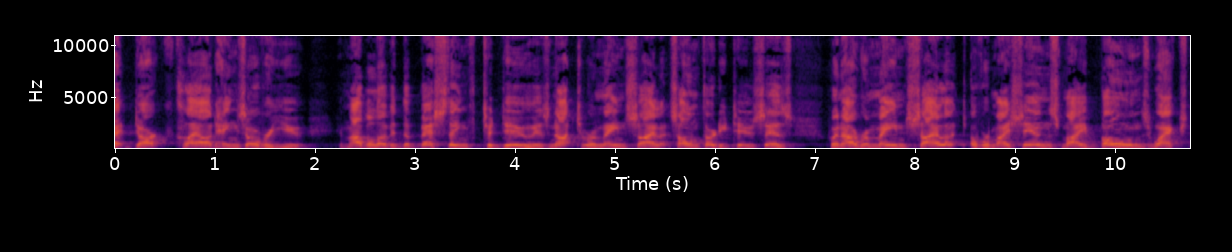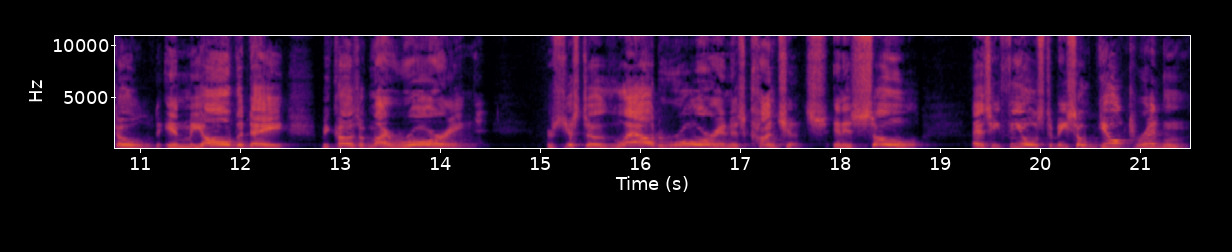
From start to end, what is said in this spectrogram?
that dark cloud hangs over you, and my beloved, the best thing to do is not to remain silent. Psalm 32 says, when I remained silent over my sins, my bones waxed old in me all the day because of my roaring. There's just a loud roar in his conscience, in his soul, as he feels to be so guilt ridden.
